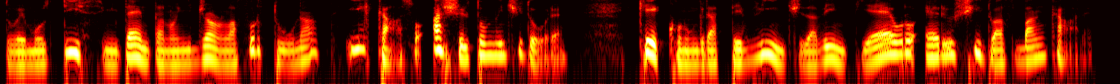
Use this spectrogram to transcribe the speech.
dove moltissimi tentano ogni giorno la fortuna, il caso ha scelto un vincitore, che con un gratta e vinci da 20 euro è riuscito a sbancare,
